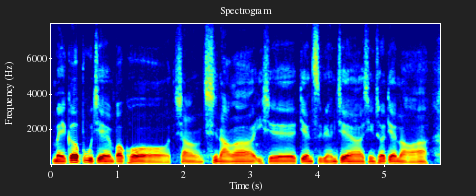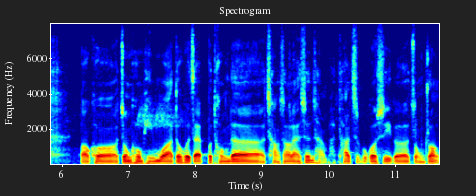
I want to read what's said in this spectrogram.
每个部件，包括像气囊啊、一些电子元件啊、行车电脑啊。包括中控屏幕啊，都会在不同的厂商来生产嘛，它只不过是一个总装，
